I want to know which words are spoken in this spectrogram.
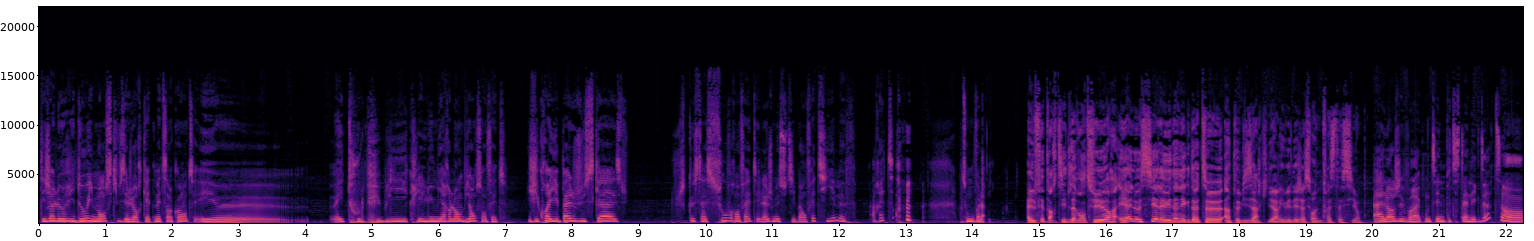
déjà le rideau immense qui faisait genre 4m50 et, euh, et tout le public, les lumières, l'ambiance en fait. J'y croyais pas jusqu'à ce que ça s'ouvre en fait. Et là, je me suis dit, bah en fait, y est, meuf, arrête. Donc voilà. Elle fait partie de l'aventure et elle aussi, elle a une anecdote euh, un peu bizarre qui lui est arrivée déjà sur une prestation. Alors, je vais vous raconter une petite anecdote. Euh,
